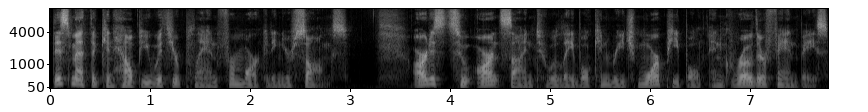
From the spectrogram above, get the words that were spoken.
This method can help you with your plan for marketing your songs. Artists who aren't signed to a label can reach more people and grow their fan base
